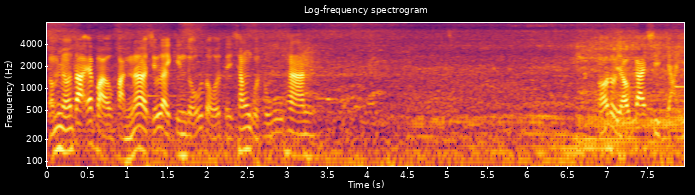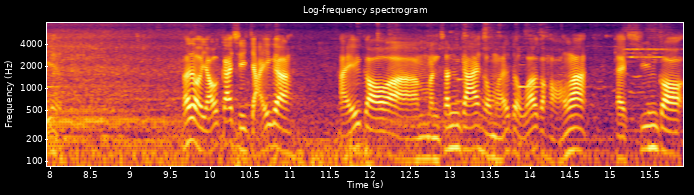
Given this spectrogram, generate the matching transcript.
咁樣得一部分啦。小弟見到嗰度佢哋生活好慳。嗰度有街市仔啊！喺度有街市仔㗎，喺個啊民生街同埋喺度一個行啦，係宣過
